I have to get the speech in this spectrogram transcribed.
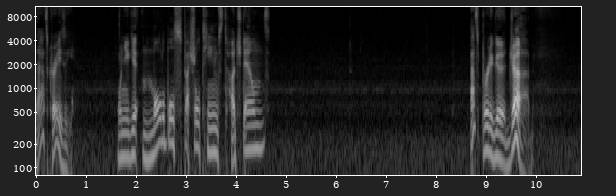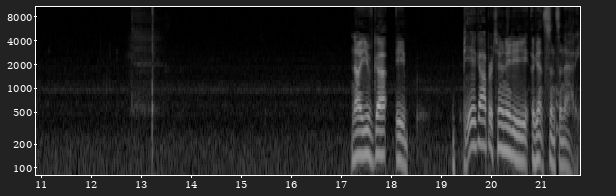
That's crazy. When you get multiple special teams touchdowns, that's a pretty good job. Now you've got a big opportunity against Cincinnati.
